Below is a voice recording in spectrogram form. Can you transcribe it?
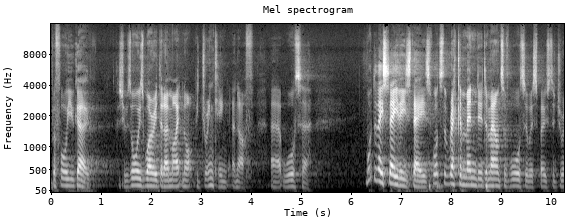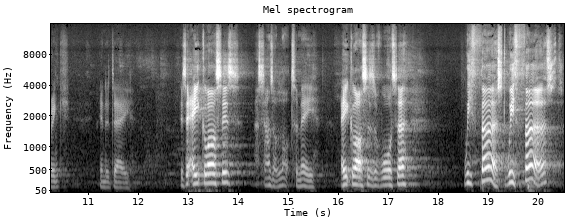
before you go? Because she was always worried that I might not be drinking enough uh, water. What do they say these days? What's the recommended amount of water we're supposed to drink in a day? Is it eight glasses? That sounds a lot to me. Eight glasses of water. We thirst. We thirst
